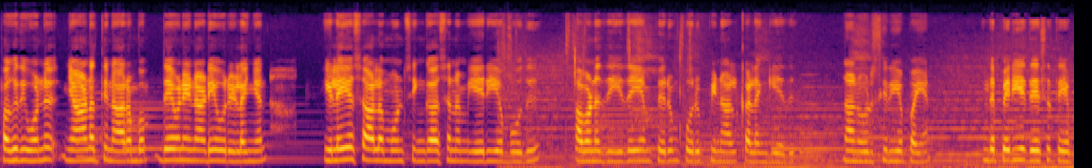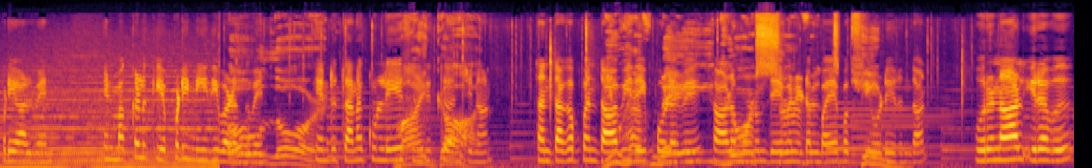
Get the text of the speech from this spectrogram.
பகுதி ஒன்று ஞானத்தின் ஆரம்பம். தேவனை நாடிய ஒரு இளைஞன் இளைய சாலமோன் சிங்காசனம் ஏறிய போது அவனது இதயம் பெரும் பொறுப்பினால் கலங்கியது. நான் ஒரு சிறிய பையன். இந்த பெரிய தேசத்தை எப்படி ஆள்வேன்? என் மக்களுக்கு எப்படி நீதி வழங்குவேன்? Oh Lord, என்று தனக்குள்ளேயே சிந்தித்து. அஞ்சினான். தன் தகப்பன் தாவீதைப் போலவே சாலமோனும் தேவனிடம் பயபக்தியோடு. இருந்தான். ஒரு நாள் இரவு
